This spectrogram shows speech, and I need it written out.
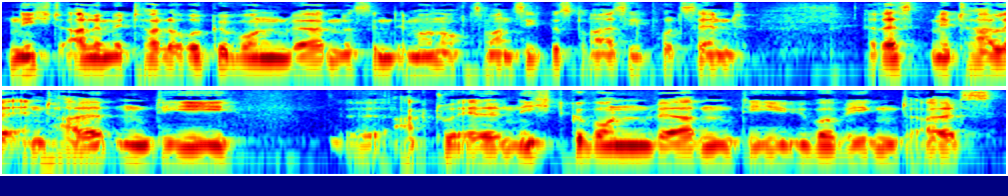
nicht alle Metalle rückgewonnen werden. Es sind immer noch 20 bis 30 Prozent Restmetalle enthalten, die äh, aktuell nicht gewonnen werden, die überwiegend als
